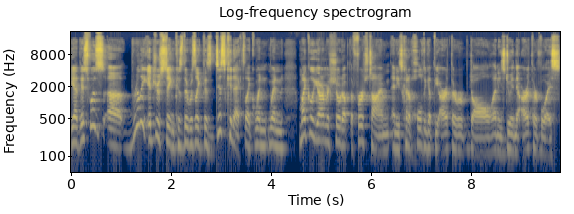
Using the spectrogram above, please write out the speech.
Yeah, this was uh, really interesting because there was like this disconnect. Like when when Michael Yarmush showed up the first time and he's kind of holding up the Arthur doll and he's doing the Arthur voice,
